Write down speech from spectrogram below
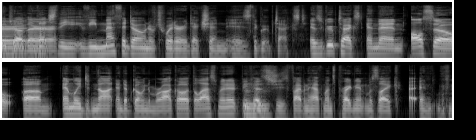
with each other. That's the the methadone of Twitter addiction is the group text. It was a group text, and then also um, Emily did not end up going to Morocco at the last minute because Mm-hmm. she's five and a half months pregnant. and Was like, and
